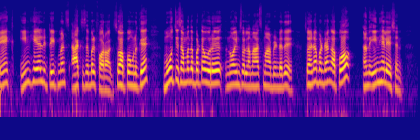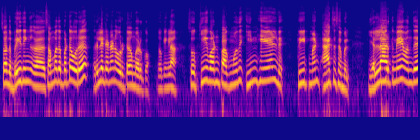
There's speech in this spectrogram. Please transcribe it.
make inhaled treatments accessible for all so அப்போ உங்களுக்கு மூச்சு சம்மந்தப்பட்ட ஒரு நோயின்னு சொல்லலாம்? ஆஸ்மா அப்படின்றது. ஸோ என்ன பண்ணுறாங்க அப்போது அந்த இன்ஹேலேஷன் ஸோ அந்த ப்ரீதிங் சம்மந்தப்பட்ட ஒரு ரிலேட்டடான ஒரு டேர்ம் இருக்கும். ஓகேங்களா ஸோ கீவேர்டுன்னு பார்க்கும்போது இன்ஹேல்டு ட்ரீட்மெண்ட் ஆக்சசபிள் எல்லாருக்குமே வந்து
